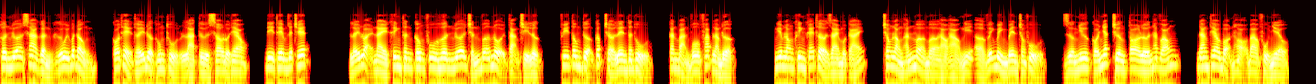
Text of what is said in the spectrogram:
hơn nữa xa gần gũi bất đồng, có thể thấy được hung thủ là từ sau đuổi theo, đi thêm giết chết. Lấy loại này khinh thân công phu hơn nữa chấn vỡ nội tạng chỉ lực, phi tông tượng cấp trở lên thân thủ, căn bản vô pháp làm được. Nghiêm long khinh khẽ thở dài một cái, trong lòng hắn mờ mờ ảo ảo nghĩ ở vĩnh bình bên trong phủ, dường như có nhất trường to lớn hắc võng, đang theo bọn họ bao phủ nhiều.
